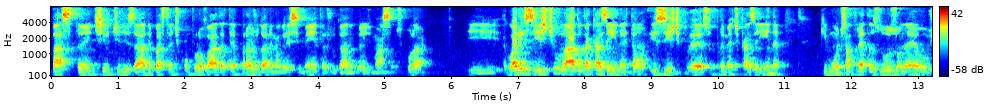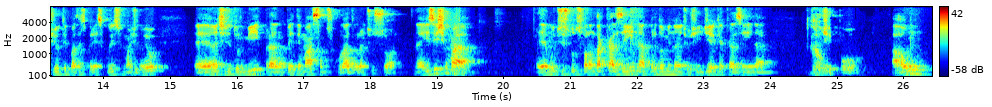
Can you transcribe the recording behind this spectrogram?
bastante utilizada e bastante comprovada até para ajudar no emagrecimento, ajudar no ganho de massa muscular. E agora existe o lado da caseína. Então, existe é, suplemento de caseína que muitos atletas usam, né? O Gil tem bastante experiência com isso, imagino eu, é, antes de dormir, para não perder massa muscular durante o sono. Né? Existe uma. É, muitos estudos falando da caseína predominante hoje em dia, que é a caseína do tipo A1,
